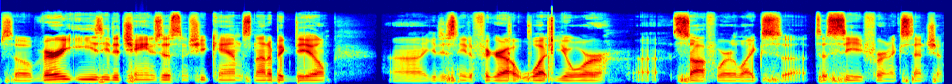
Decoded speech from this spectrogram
So very easy to change this in SheetCam. It's not a big deal. Uh, you just need to figure out what your uh, software likes uh, to see for an extension.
